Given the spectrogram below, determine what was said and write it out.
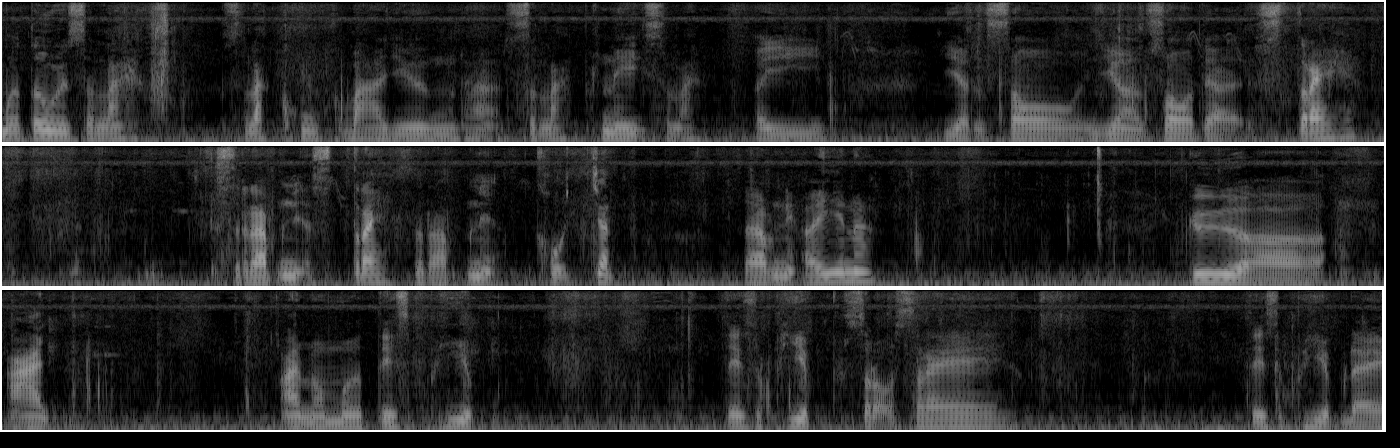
មើលទៅវាឆ្លាស់ឆ្លាស់ខួរក្បាលយើងថាឆ្លាស់ភ្នែកឆ្លាស់អីយើងអសយើងអសតែ stress សម្រាប់អ្នក stress សម្រាប់អ្នកខូចចិត្តសម្រាប់អ្នកអីណា គឺអឺអាចអាចមកមើលទេសភាពទេសភាពស្រកស្រែទេសភាពដែល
